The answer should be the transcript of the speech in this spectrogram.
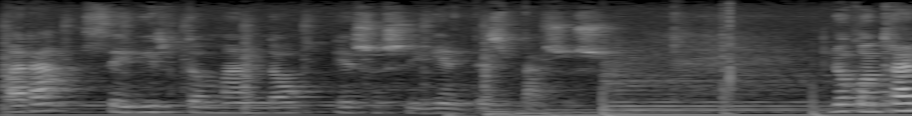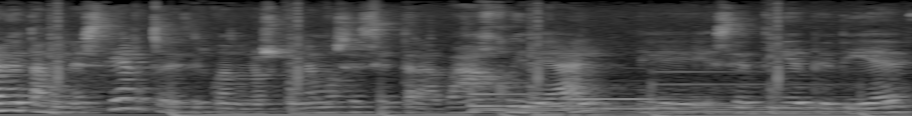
para seguir tomando esos siguientes pasos. Lo contrario también es cierto, es decir, cuando nos ponemos ese trabajo ideal, eh, ese 10 de 10,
